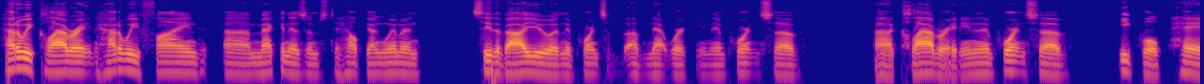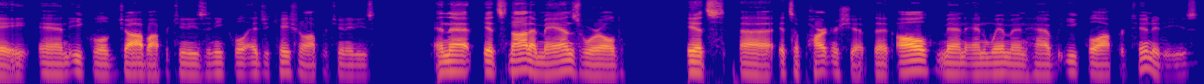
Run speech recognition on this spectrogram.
how do we collaborate and how do we find uh, mechanisms to help young women see the value and the importance of, of networking, the importance of uh, collaborating and the importance of equal pay and equal job opportunities and equal educational opportunities, and that it's not a man's world. It's uh, it's a partnership that all men and women have equal opportunities,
